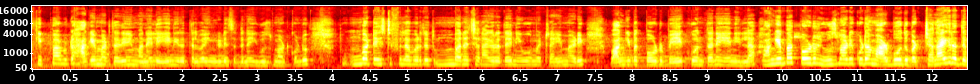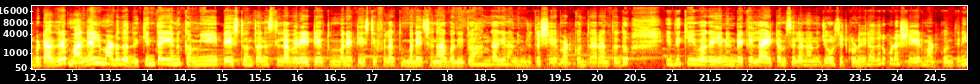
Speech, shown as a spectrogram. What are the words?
ಸ್ಕಿಪ್ ಮಾಡಿಬಿಟ್ಟು ಹಾಗೆ ಮಾಡ್ತಾಯಿದ್ದೀನಿ ಮನೇಲಿ ಏನಿರುತ್ತಲ್ವ ಇಂಗ್ರೀಡಿಯೆಂಟ್ಸ್ ಅದನ್ನು ಯೂಸ್ ಮಾಡಿಕೊಂಡು. ತುಂಬ ಟೇಸ್ಟಿಫುಲ್ಲಾಗಿ ಬರುತ್ತೆ ತುಂಬಾ ಚೆನ್ನಾಗಿರುತ್ತೆ. ನೀವು ಒಮ್ಮೆ ಟ್ರೈ ಮಾಡಿ. ವಾಂಗಿಬಾತ್ ಪೌಡ್ರ್ ಬೇಕು ಅಂತಲೇ ಏನಿಲ್ಲ. ವಾಂಗಿಬಾತ್ ಪೌಡರ್ ಯೂಸ್ ಮಾಡಿ ಕೂಡ ಮಾಡ್ಬೋದು ಬಟ್ ಚೆನ್ನಾಗಿರುತ್ತೆ. ಬಟ್ ಆದರೆ ಮನೇಲಿ ಮಾಡೋದು ಅದಕ್ಕಿಂತ ಏನು ಕಮ್ಮಿ ಟೇಸ್ಟ್ ಅಂತ ಅನ್ನಿಸ್ಲಿಲ್ಲ ವೆರೈಟಿಯಾಗಿ ತುಂಬಾ ಟೇಸ್ಟಿಫುಲ್ಲಾಗಿ ತುಂಬಾ ಚೆನ್ನಾಗಿ ಬಂದಿತ್ತು. ಹಾಗಾಗಿ ನಾನು ನಿಮ್ಮ ಜೊತೆ ಶೇರ್ ಮಾಡ್ಕೊತಾ ಇರೋಂಥದ್ದು. ಇದಕ್ಕೆ ಇವಾಗ ಏನೇನು ಬೇಕೆಲ್ಲ ಐಟಮ್ಸ್ ಎಲ್ಲ ನಾನು ಜೋಡಿಸಿಟ್ಕೊಂಡಿದ್ದೀನಿ. ಅದನ್ನು ಕೂಡ ಶೇರ್ ಮಾಡ್ಕೊತೀನಿ.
